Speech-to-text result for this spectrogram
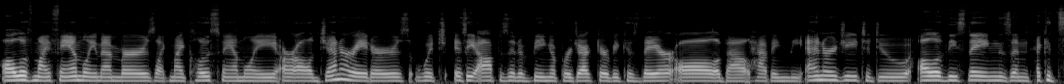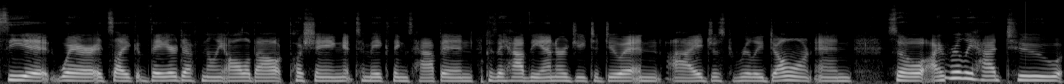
all of my family members, like my close family, are all generators, which is the opposite of being a projector because they are all about having the energy to do all of these things. And I could see it where it's like they are definitely all about pushing to make things happen because they have the energy to do it. And I just really don't. And so I really had to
